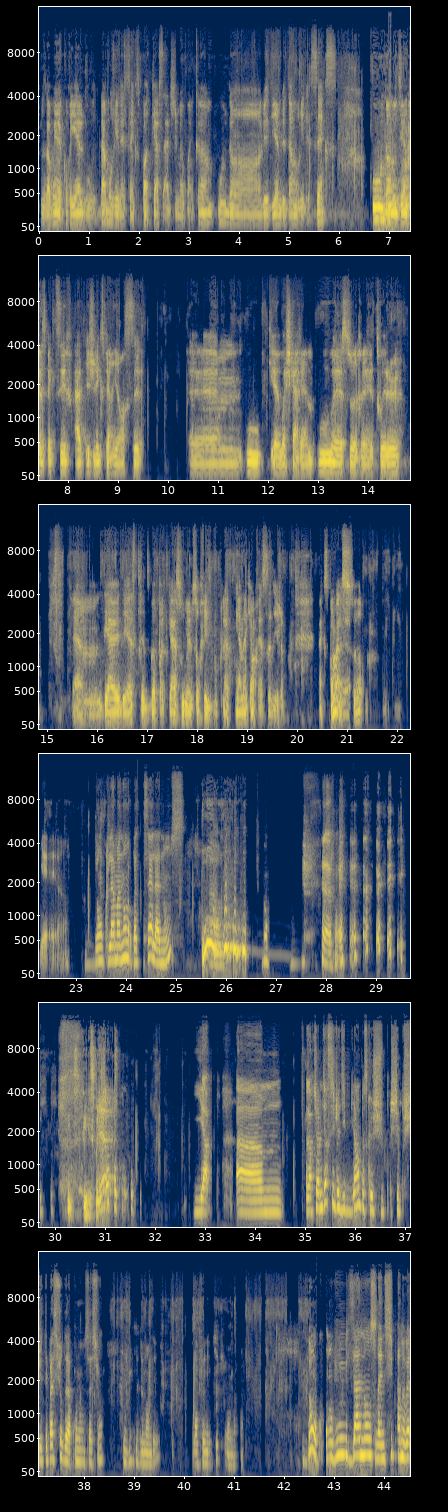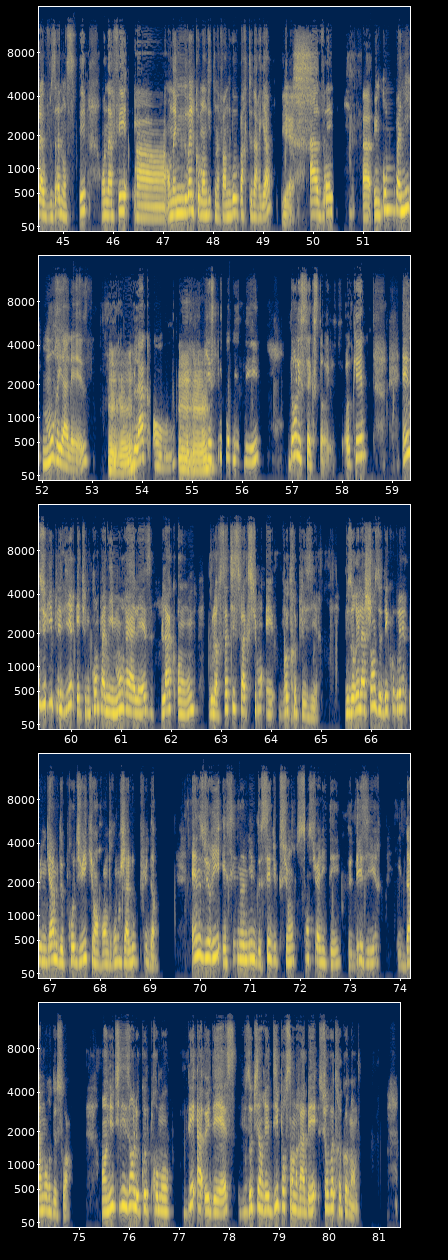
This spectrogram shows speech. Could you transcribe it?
Nous avons un courriel au d'amour et de sexe podcast à gmail.com ou dans le DM de d'amour et de sexe ou dans nos DM respectifs à J'ai l'expérience euh, ou euh, Wesh Karen ou euh, sur euh, Twitter DAEDS Trédiba Podcast ou même sur Facebook. Là. Il y en a qui ont fait ça déjà. C'est pas mal ça. Yeah. Donc là, maintenant, on va passer à l'annonce. T'es- T'es-tu prête? Yep. Euh, alors, tu vas me dire si je le dis bien parce que je n'étais pas sûre de la prononciation. J'ai oublié de demander la phonétique. Donc, on vous annonce, on a une super nouvelle à vous annoncer. On a fait un- on a une nouvelle commandite, on a fait un nouveau partenariat Yes. avec euh, une compagnie montréalaise, Mhm. Black Owned, Mhm. qui est spécialisée dans les sex toys. OK? Enzuri Plaisir est une compagnie montréalaise black owned où leur satisfaction est votre plaisir. Vous aurez la chance de découvrir une gamme de produits qui en rendront jaloux plus d'un. Enzuri est synonyme de séduction, sensualité, de désir et d'amour de soi. En utilisant le code promo DAEDS, vous obtiendrez 10% de rabais sur votre commande.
